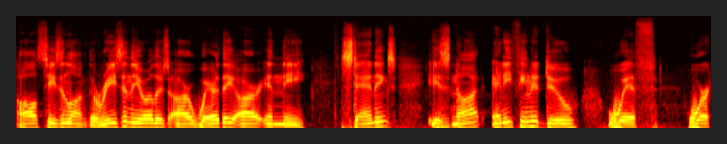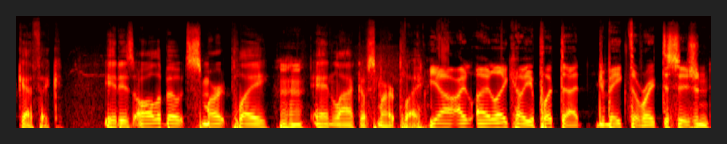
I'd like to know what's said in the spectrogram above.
all season long. The reason the Oilers are where they are in the standings is not anything to do with work ethic. It is all about smart play mm-hmm. and lack of smart play. Yeah, I, I like how you put that. You make the right decision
